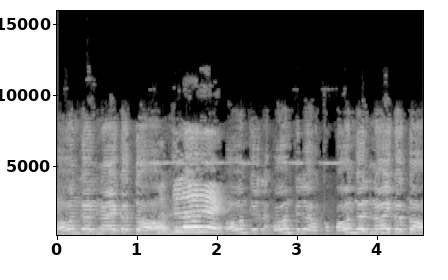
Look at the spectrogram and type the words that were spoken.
పవన్ గారి నాయకత్వం. పవన్ కృష్ణ పవన్ పవన్ గారి నాయకత్వం.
